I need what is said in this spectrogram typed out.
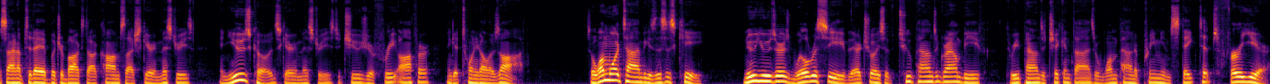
Sign up today at butcherbox.com slash scary and use code ScaryMysteries to choose your free offer and get $20 off. So, one more time, because this is key new users will receive their choice of two pounds of ground beef, three pounds of chicken thighs, or one pound of premium steak tips for a year.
